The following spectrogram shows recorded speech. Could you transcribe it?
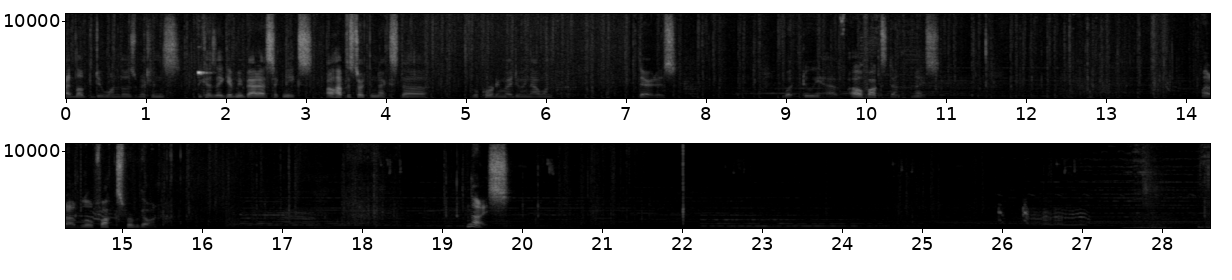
I'd love to do one of those missions because they give me badass techniques. I'll have to start the next uh, recording by doing that one. There it is. What do we have? Oh, fox den. Nice. What up, little fox? Where we going? Nice. A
